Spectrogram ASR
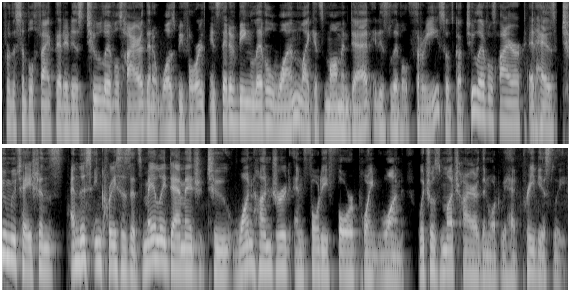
for the simple fact that it is two levels higher than it was before. Instead of being level one like its mom and dad, it is level three. So it's got two levels higher. It has two mutations, and this increases its melee damage to 144.1, which was much higher than what we had previously.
